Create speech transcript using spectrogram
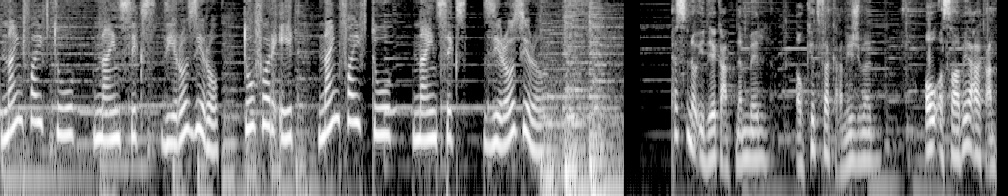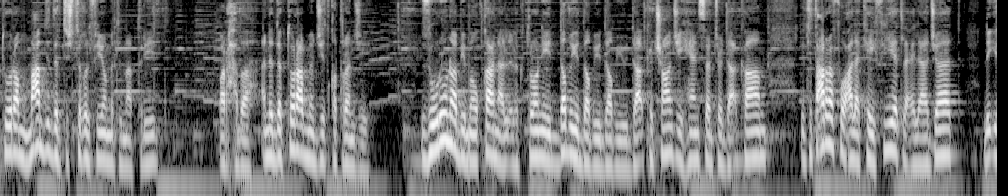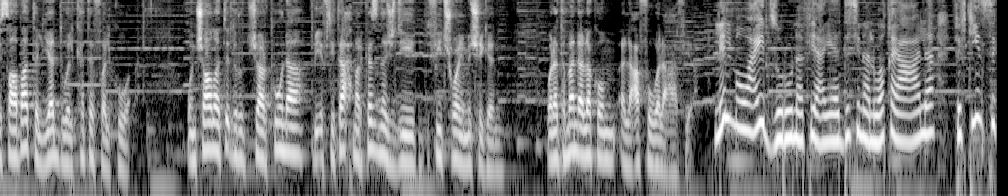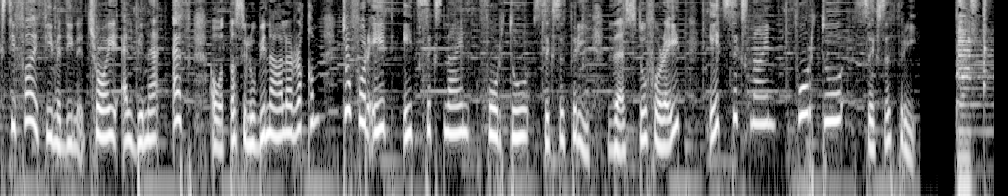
952 9600 248 952 9600 تحس إنه إيديك عم تنمل أو كتفك عم يجمد أو أصابعك عم تورم وما عم تقدر تشتغل فيهم مثل ما بتريد؟ مرحبا أنا الدكتور عبد المجيد قطرنجي. زورونا بموقعنا الإلكتروني www.kachanjihandcenter.com لتتعرفوا على كيفية العلاجات لإصابات اليد والكتف والكوع. وإن شاء الله تقدروا تشاركونا بافتتاح مركزنا الجديد في تروي ميشيغان. ونتمنى لكم العفو والعافية. للمواعيد زورونا في عيادتنا الواقعة على 1565 في مدينة تروي البناء F أو اتصلوا بنا على الرقم 248-869-4263 That's 248-869-4263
